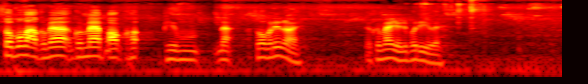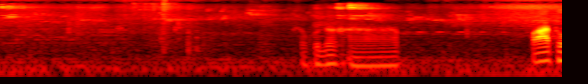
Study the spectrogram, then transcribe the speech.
โซ่เมื่อวานคุณแม่คุณแม่ป๊อกพิมพ์นะโซ่มานิดหน่อย เดี๋ยวคุณแม่อยู่นี่พอดีเลย ขอบคุณนะครับป้าโทร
